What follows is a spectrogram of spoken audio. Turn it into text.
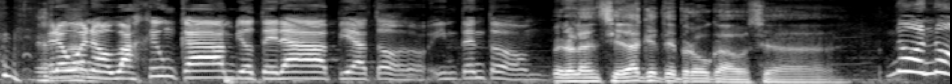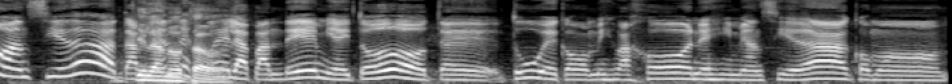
pero bueno, bajé un cambio, terapia, todo. Intento. Pero la ansiedad que te provocaba, o sea, No, no, ansiedad. ¿Qué También la después notabas? de la pandemia y todo, te- tuve como mis bajones y mi ansiedad, como.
